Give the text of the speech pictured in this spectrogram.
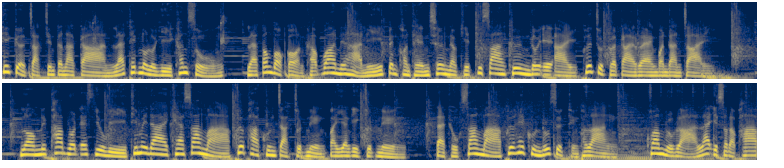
ที่เกิดจากจินตนาการและเทคโนโลยีขั้นสูง และต้องบอกก่อนครับว่าเนื้อหานี้เป็นคอนเทนต์เชิงแนวคิดที่สร้างขึ้นโดย AI เพื่อจุดประกายแรงบันดาลใจ ลองนึกภาพรถ SUV ที่ไม่ได้แค่สร้างมาเพื่อพาคุณจากจุดหนึ่งไปยังอีกจุดหนึ่ง แต่ถูกสร้างมาเพื่อให้คุณรู้สึกถึงพลัง ความหรูหราและอิสรภาพ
